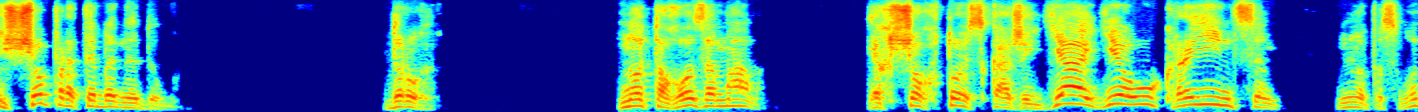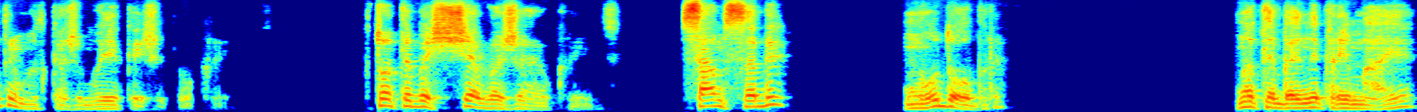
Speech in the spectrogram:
Що про тебе не думав? Друге, ну того замало. Якщо хтось скаже, я є українцем, ну ми посмотримо і скажемо, який же ти українець. Хто тебе ще вважає українцем? Сам себе? Ну, добре. Но тебе не приймає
